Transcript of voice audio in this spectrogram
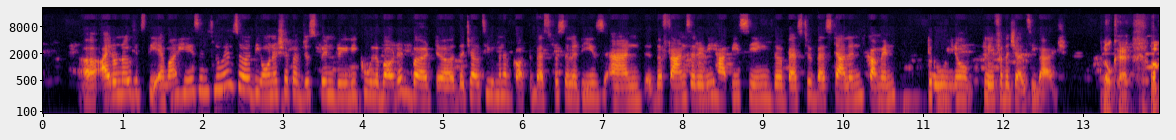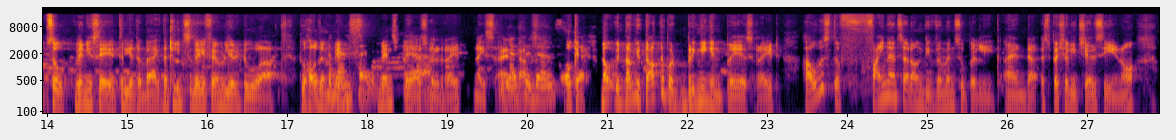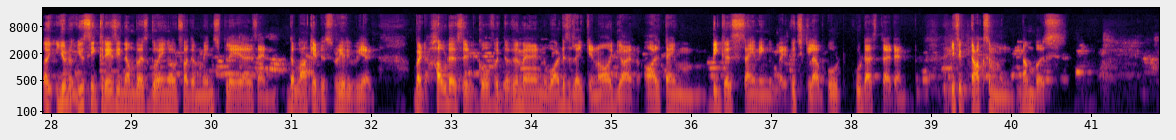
uh, I don't know if it's the Emma Hayes influence or the ownership have just been really cool about it, but uh, the Chelsea women have got the best facilities and the fans are really happy seeing the best of best talent come in to, you know, play for the Chelsea badge. Okay. Uh, so when you say three at the back, that looks very familiar to uh, to how the, the men's men's, men's play yeah. as well, right? Nice. And, yes, it does. Okay. Now, now you talked about bringing in players, right? How is the finance around the women's Super League and uh, especially Chelsea? You know, uh, you know, you see crazy numbers going out for the men's players, and the market is really weird. But how does it go with the women? What is like you know your all-time biggest signing by which club? Who who does that? And if you talk some numbers.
